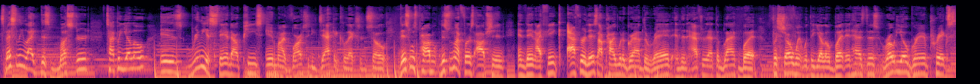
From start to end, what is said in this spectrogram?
especially like this mustard, type of yellow is really a standout piece in my varsity jacket collection. So this was probably this was my first option, and then I think after this I probably would have grabbed the red, and then after that the black. But for sure went with the yellow, but it has this Rodeo Grand Prix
